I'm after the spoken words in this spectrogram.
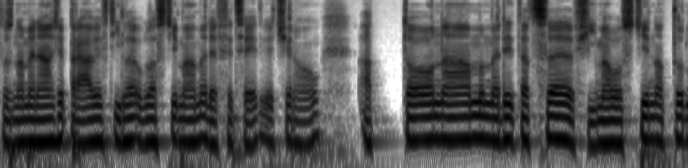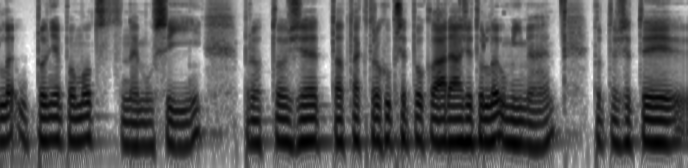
To znamená, že právě v této oblasti máme deficit většinou a to nám meditace všímavosti na tohle úplně pomoct nemusí, protože ta tak trochu předpokládá, že tohle umíme, protože ty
